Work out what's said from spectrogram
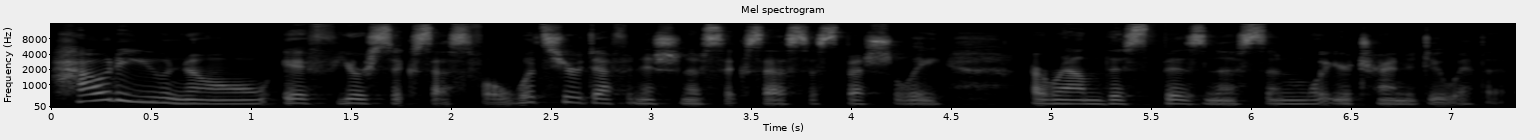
How do you know if you're successful? What's your definition of success, especially around this business and what you're trying to do with it?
